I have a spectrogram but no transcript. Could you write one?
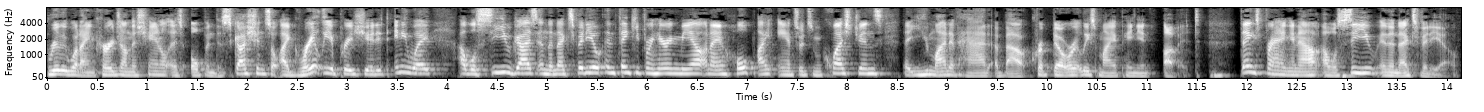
really what I encourage on this channel is open discussion. So I greatly appreciate it. Anyway, I will see you guys in the next video and thank you for hearing me out. And I hope I answered some questions that you might have had about crypto or at least my opinion of it. Thanks for hanging out. I will see you in the next video.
